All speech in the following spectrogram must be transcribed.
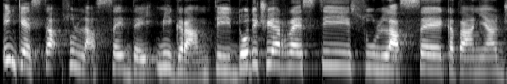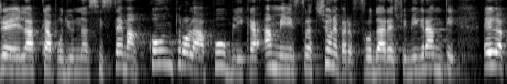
Inchiesta sull'asse dei migranti, 12 arresti sull'asse Catania-Gela capo di un sistema contro la pubblica amministrazione per frodare sui migranti e a,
